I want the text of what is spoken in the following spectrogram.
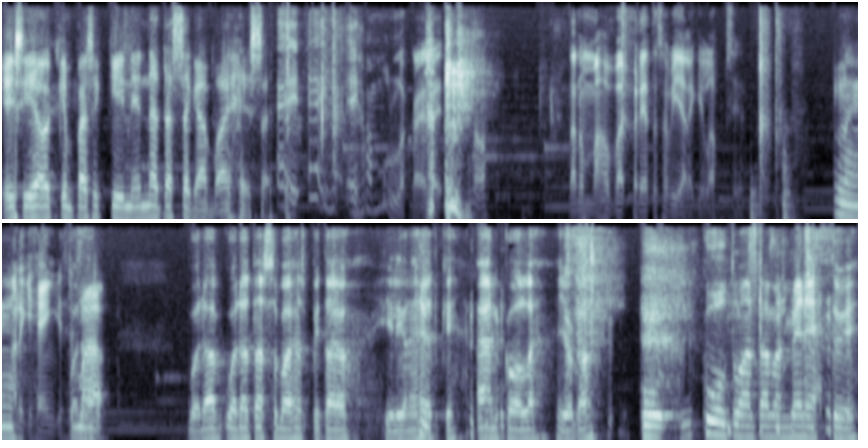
ei siihen oikein pääse kiinni enää tässäkään vaiheessa. Että, Ei, ei, eihän mullakaan, ellei, no. Tai no mä oon vai- periaatteessa vieläkin lapsia. niin. Ainakin henkisesti. Mä, Voidaan, voidaan tässä vaiheessa pitää jo hiljainen hetki NKlle, joka ku, kuultuaan tämän menehtyi.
